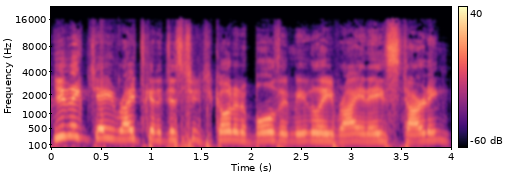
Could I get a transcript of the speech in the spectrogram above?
You think Jay Wright's going to just go to the Bulls immediately? Ryan A's starting.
